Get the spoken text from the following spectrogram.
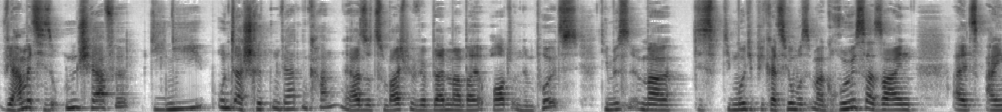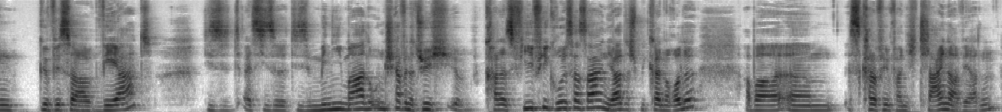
wir haben jetzt diese Unschärfe, die nie unterschritten werden kann. Ja, also zum Beispiel, wir bleiben mal bei Ort und Impuls. Die müssen immer, die Multiplikation muss immer größer sein als ein gewisser Wert. diese, als diese, diese minimale Unschärfe. Natürlich äh, kann es viel, viel größer sein, ja, das spielt keine Rolle. Aber ähm, es kann auf jeden Fall nicht kleiner werden.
